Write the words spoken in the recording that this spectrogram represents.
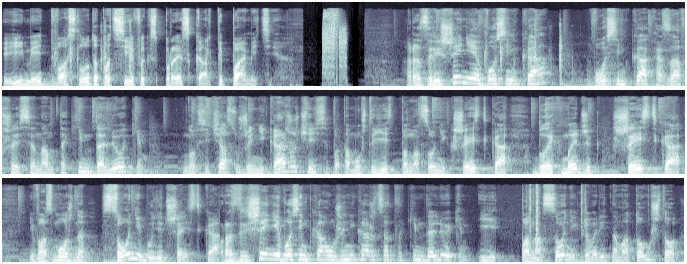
и иметь два слота под CF-Express карты памяти. Разрешение 8К 8К, казавшееся нам таким далеким, но сейчас уже не кажущееся, потому что есть Panasonic 6К, Blackmagic 6К, и, возможно, Sony будет 6К. Разрешение 8К уже не кажется таким далеким. И Panasonic говорит нам о том, что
